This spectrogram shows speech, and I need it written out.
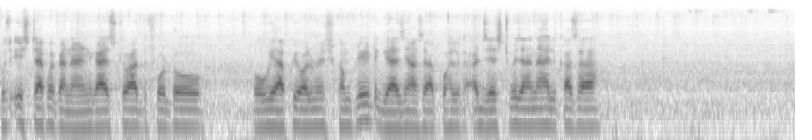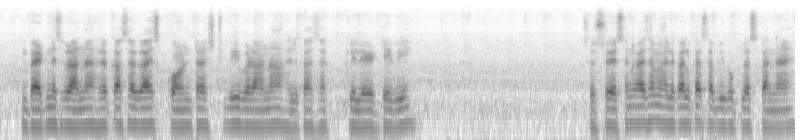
कुछ इस टाइप का करना है। एंड गैस के बाद फ़ोटो हो गई आपकी ऑलमोस्ट कंप्लीट गैस यहाँ से आपको हल्का एडजस्ट पे जाना है हल्का सा। ब्राइटनेस बढ़ाना है हल्का सा गाइस कॉन्ट्रास्ट भी बढ़ाना हल्का सा क्लियरिटी भी। सिचुएशन गाइस हमें हल्का हल्का सभी को प्लस करना है।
